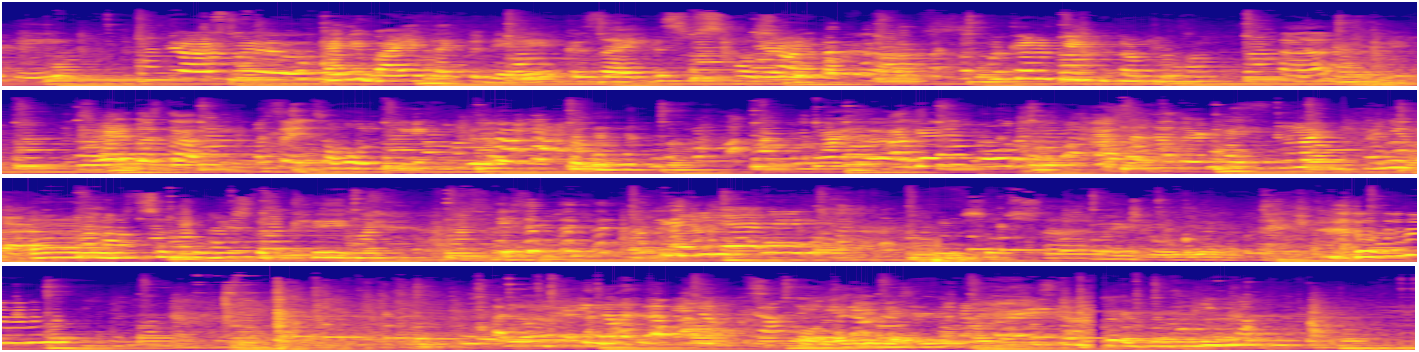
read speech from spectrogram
Least cake? Yeah, I will. Can you buy it like today? Because like this was supposed to be yeah. What kind of cake did you want? Huh? Ay, basta. Basta it's a whole cake. Again, fold as another cake. Can you get it? Oh, it's such a waste of cake. Can you get it? I'm so sad. Hello? Oh, lagi, lagi.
